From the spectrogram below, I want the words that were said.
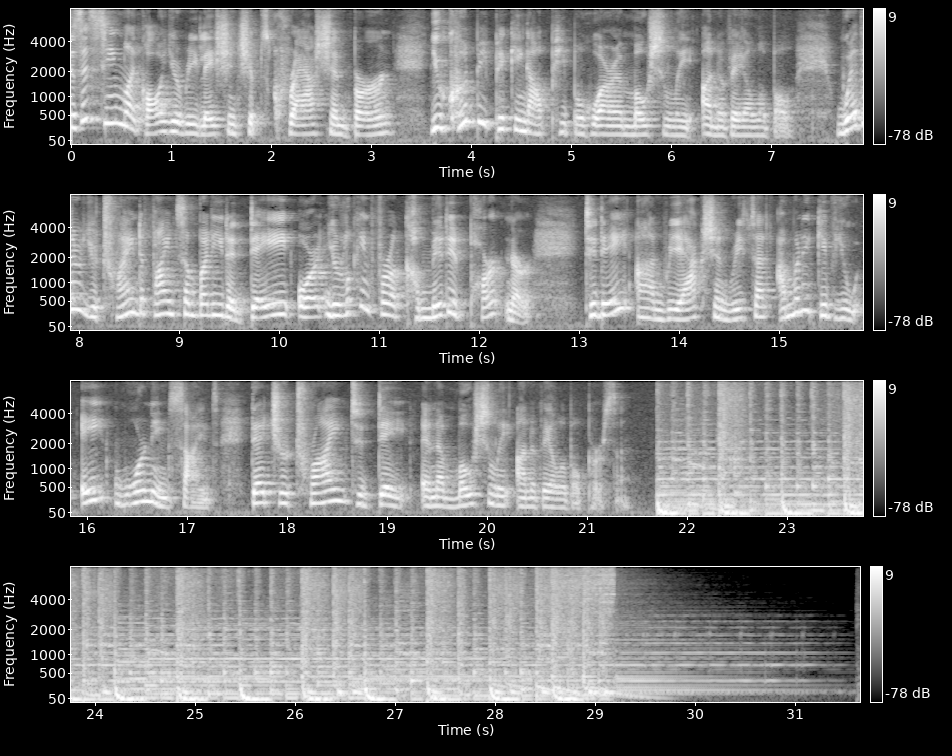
Does it seem like all your relationships crash and burn? You could be picking out people who are emotionally unavailable. Whether you're trying to find somebody to date or you're looking for a committed partner, Today on Reaction Reset, I'm going to give you eight warning signs that you're trying to date an emotionally unavailable person.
